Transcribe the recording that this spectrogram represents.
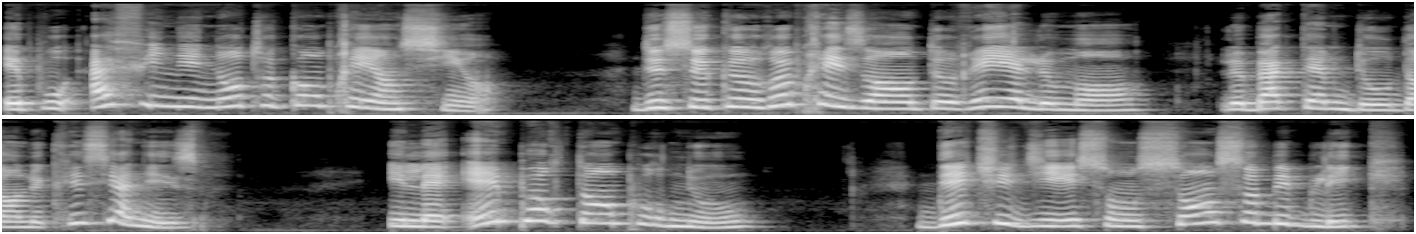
et pour affiner notre compréhension de ce que représente réellement le baptême d'eau dans le christianisme, il est important pour nous d'étudier son sens biblique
